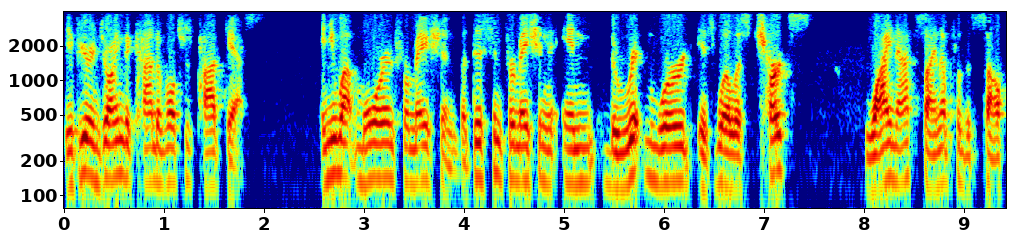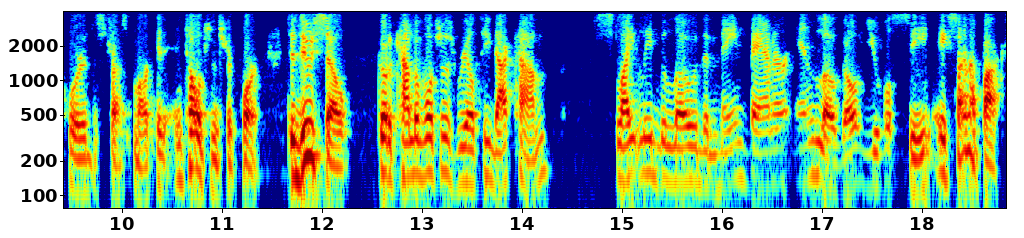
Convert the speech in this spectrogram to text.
If you're enjoying the Condo Vultures podcast and you want more information, but this information in the written word as well as charts, why not sign up for the South Florida Distressed Market Intelligence Report? To do so, go to condovulturesrealty.com. Slightly below the main banner and logo, you will see a sign up box.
